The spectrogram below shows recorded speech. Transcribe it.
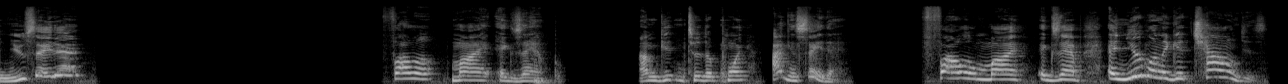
Can you say that? Follow my example. I'm getting to the point I can say that. Follow my example. And you're going to get challenges.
